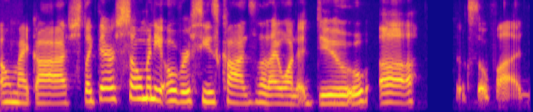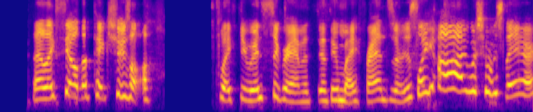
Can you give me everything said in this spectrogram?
oh my gosh. Like there are so many overseas cons that I want to do. Uh, looks so fun. And I like see all the pictures all, like through Instagram and through my friends. And I'm just like, oh, I wish I was there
